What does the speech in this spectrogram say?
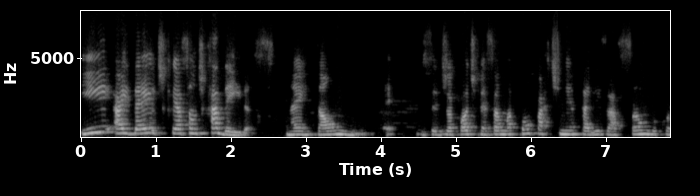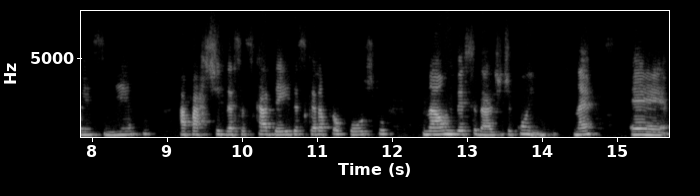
e a ideia de criação de cadeiras, né? Então, é, você já pode pensar numa compartimentalização do conhecimento, a partir dessas cadeiras que era proposto na Universidade de Coimbra, né? É,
